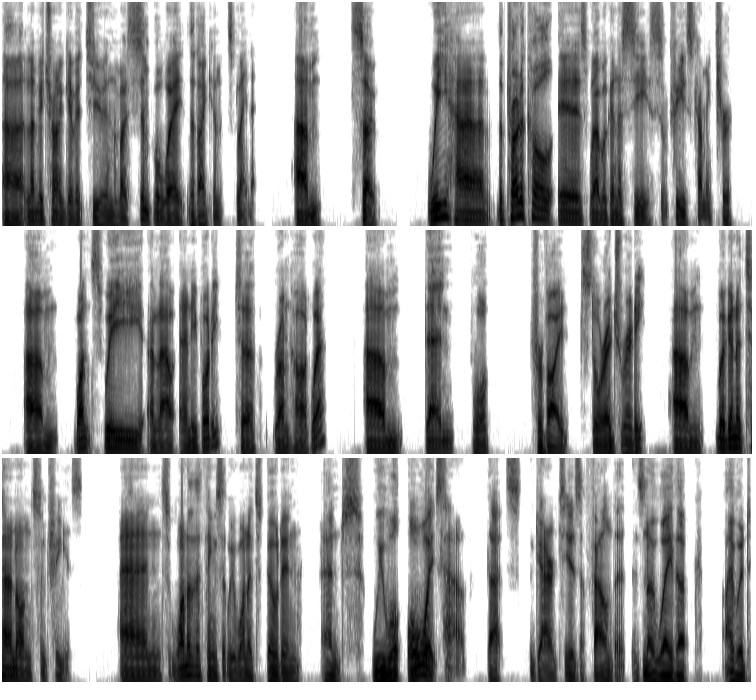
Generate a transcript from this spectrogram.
uh, let me try and give it to you in the most simple way that I can explain it. Um, so we have the protocol is where we're going to see some fees coming through. Um, once we allow anybody to run hardware, um, then we'll provide storage really. Um, we're going to turn on some fees. And one of the things that we wanted to build in and we will always have that's guarantee as a founder. There's no way that I would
